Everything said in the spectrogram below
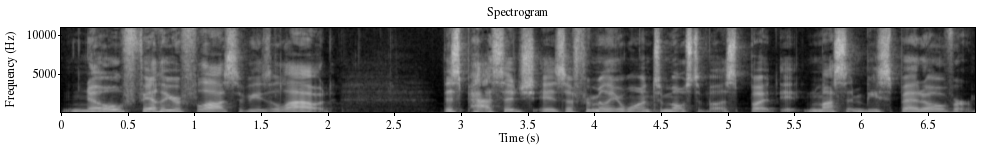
No failure philosophy is allowed. This passage is a familiar one to most of us, but it mustn't be sped over.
